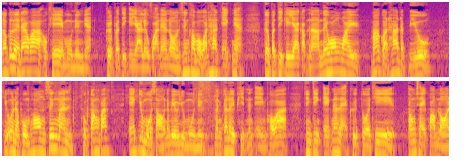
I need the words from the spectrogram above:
เราก็เลยได้ว่าโอเค หมู่หนึ่งเนี่ย เกิดปฏิกิริยาเร็วกว่าแน่นอน ซึ่งเขาบอกว่าธาตุ X เนี่ยเกิดปฏิกิริยากับน้ำได้ว่องไวมากกว่าธาตุ W ที่อุณหภูมิห้อง ซึ่งมันถูกต้องปะ x อยู่หมู่ 2 w อยู่หมู่ 1 มันก็เลยผิดนั่นเอง เพราะว่าจริง ๆ x นั่นแหละคือตัวที่ต้องใช้ความร้อน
